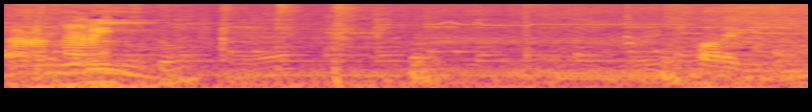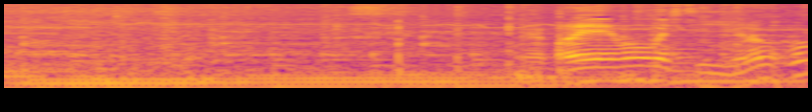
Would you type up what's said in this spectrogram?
karoseri sendiri. Sport ini. Ya premo wis di ngono no.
